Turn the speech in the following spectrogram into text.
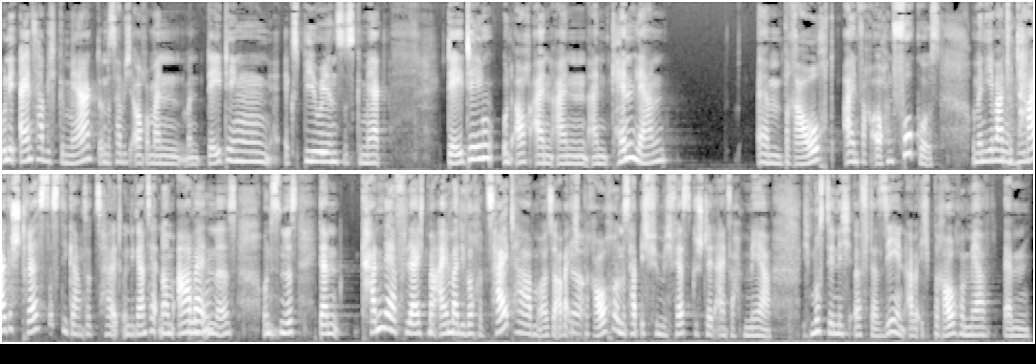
Und eins habe ich gemerkt, und das habe ich auch in meinen, meinen Dating-Experiences gemerkt, Dating und auch ein, ein, ein Kennenlernen ähm, braucht einfach auch einen Fokus. Und wenn jemand total gestresst ist die ganze Zeit und die ganze Zeit nur am Arbeiten ist und es ist, dann kann der vielleicht mal einmal die Woche Zeit haben oder so, aber Ja. ich brauche, und das habe ich für mich festgestellt, einfach mehr. Ich muss den nicht öfter sehen, aber ich brauche mehr ähm,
